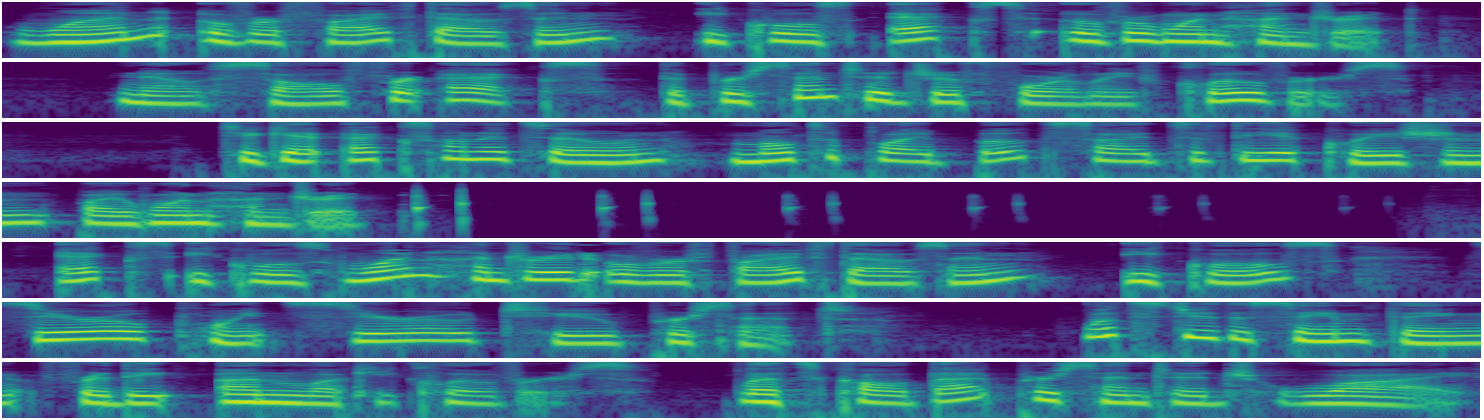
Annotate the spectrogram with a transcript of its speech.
1 over 5,000 equals x over 100. Now solve for x, the percentage of four-leaf clovers. To get x on its own, multiply both sides of the equation by 100. x equals 100 over 5,000 equals 0.02%. Let's do the same thing for the unlucky clovers. Let's call that percentage y.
